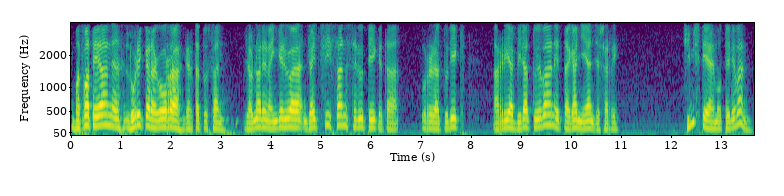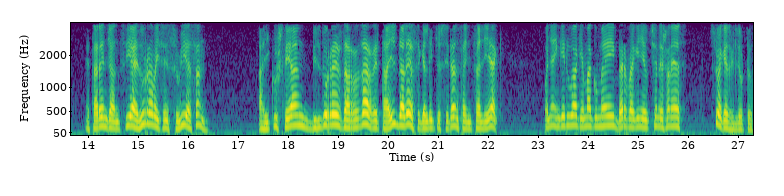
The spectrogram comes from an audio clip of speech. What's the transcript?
Bat batean lurrikara gorra gertatu zan, jaunaren aingerua jaitzi zan zerutik eta urreraturik harria biratu eban eta gainean jesarri. Tximistea emoten eban, eta haren jantzia edurra baizen zuria zan. Ha ikustean bildurrez dardar eta hildalez gelditu ziren zaintzaileak. Baina ingeruak emakumei berba egin eutzen esanez, zuek ez bildurtu.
